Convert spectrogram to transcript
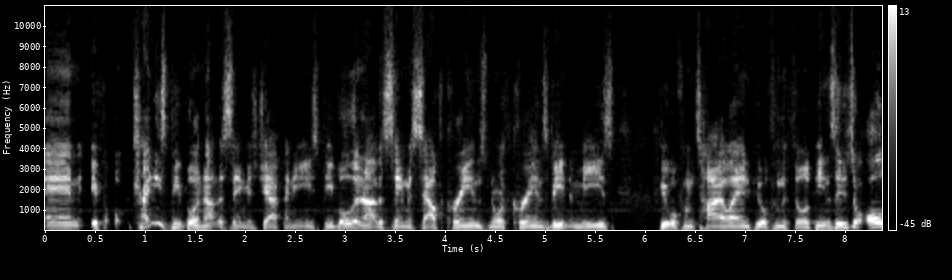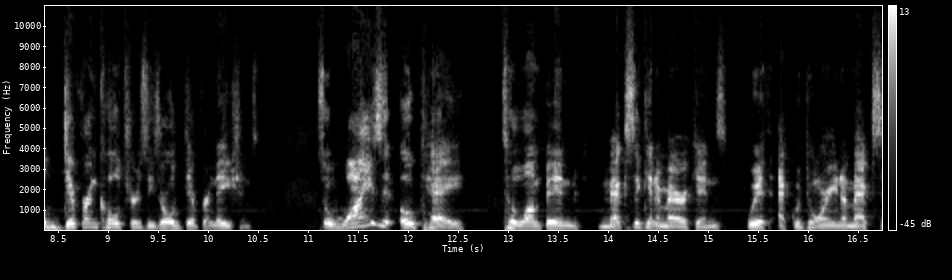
And if Chinese people are not the same as Japanese people, they're not the same as South Koreans, North Koreans, Vietnamese, people from Thailand, people from the Philippines. These are all different cultures. These are all different nations. So why is it okay to lump in Mexican Americans with Ecuadorian Mex-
